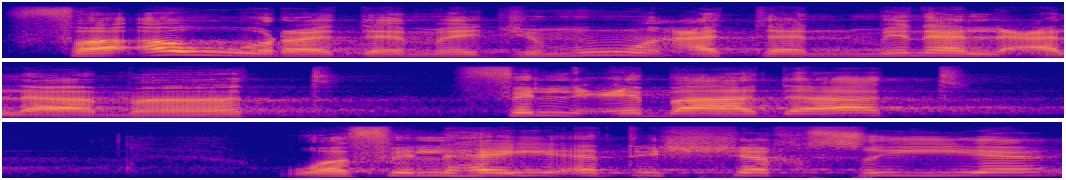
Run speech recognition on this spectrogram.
فأورد مجموعة من العلامات في العبادات وفي الهيئة الشخصية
